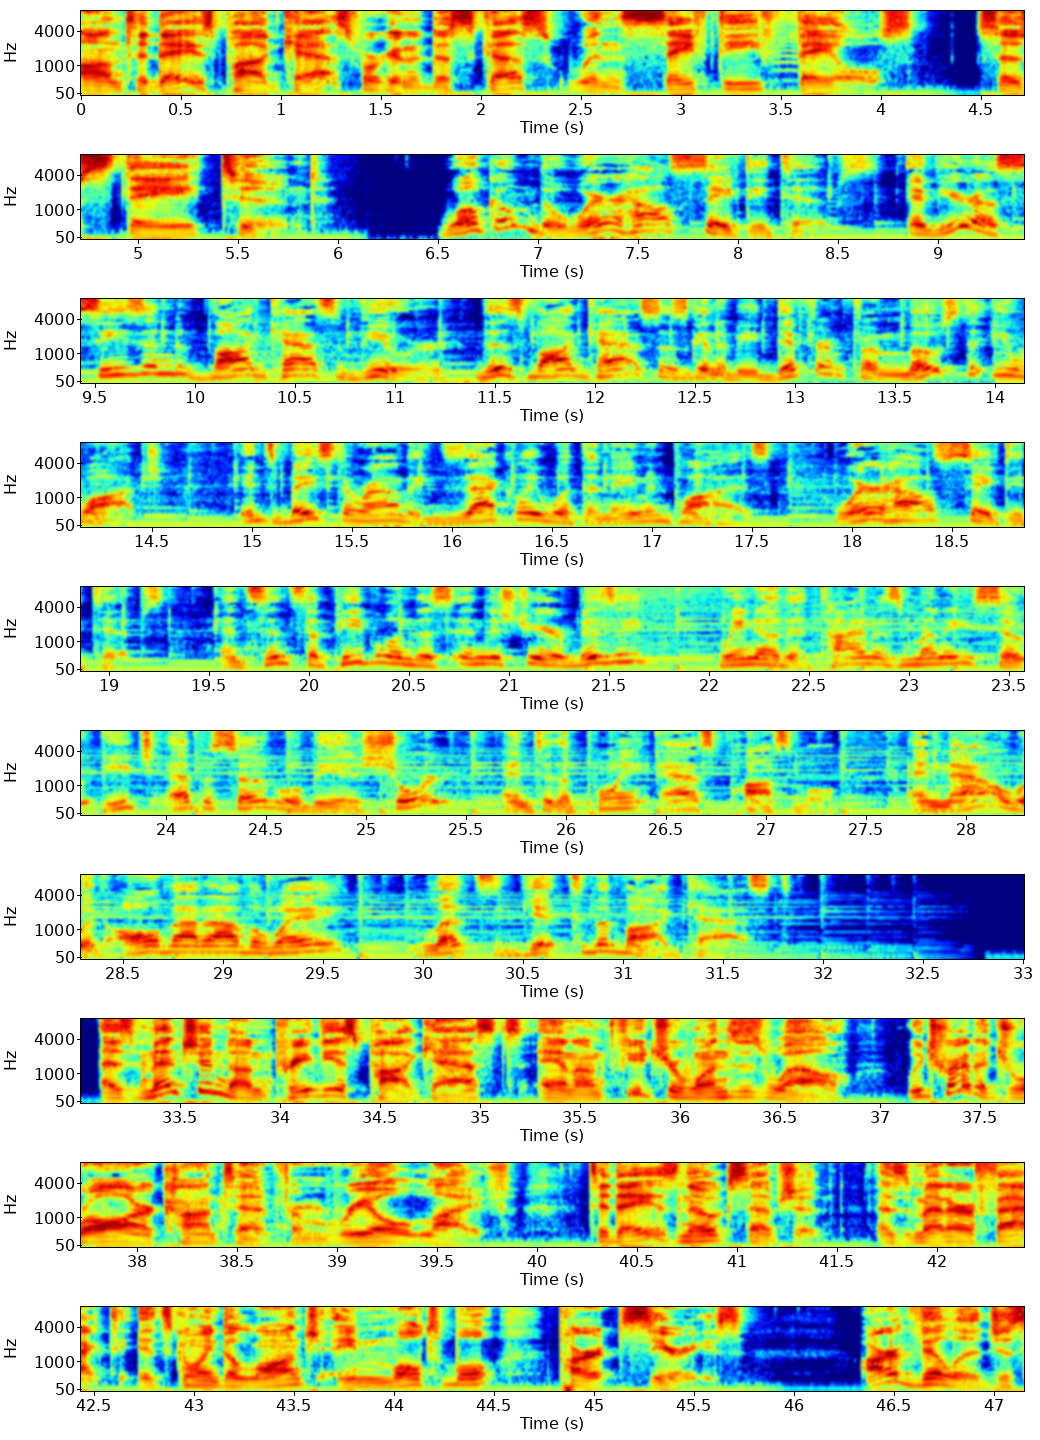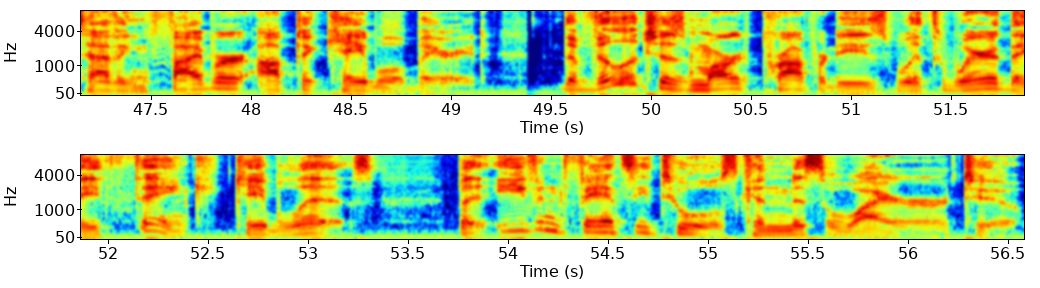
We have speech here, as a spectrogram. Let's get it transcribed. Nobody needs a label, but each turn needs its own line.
On today's podcast, we're going to discuss when safety fails. So stay tuned.
Welcome to Warehouse Safety Tips. If you're a seasoned vodcast viewer, this vodcast is going to be different from most that you watch. It's based around exactly what the name implies warehouse safety tips. And since the people in this industry are busy, we know that time is money, so each episode will be as short and to the point as possible. And now, with all that out of the way, let's get to the vodcast.
As mentioned on previous podcasts and on future ones as well, we try to draw our content from real life. Today is no exception. As a matter of fact, it's going to launch a multiple part series. Our village is having fiber optic cable buried. The village has marked properties with where they think cable is, but even fancy tools can miss a wire or two.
